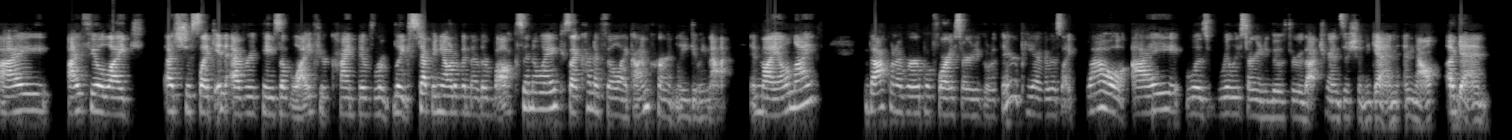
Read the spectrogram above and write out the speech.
I I feel like that's just like in every phase of life you're kind of re- like stepping out of another box in a way because I kind of feel like I'm currently doing that in my own life. Back whenever before I started to go to therapy, I was like, wow, I was really starting to go through that transition again and now again.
